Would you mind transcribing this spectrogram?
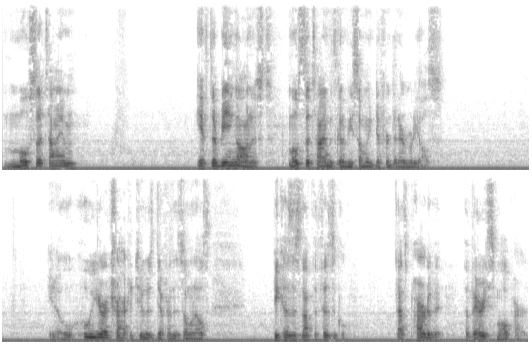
Most of the time, if they're being honest, most of the time it's going to be something different than everybody else. You know, who you're attracted to is different than someone else because it's not the physical. That's part of it, a very small part.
